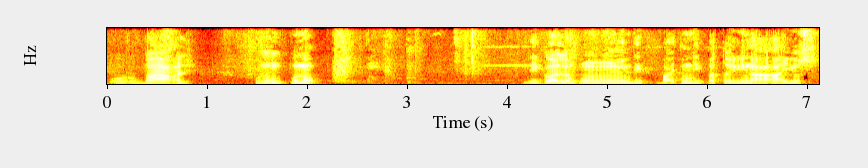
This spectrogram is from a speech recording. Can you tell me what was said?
puro bakal. Punong-puno. Hindi ko alam kung hindi bakit hindi pa to inaayos.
